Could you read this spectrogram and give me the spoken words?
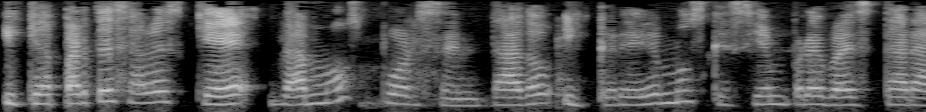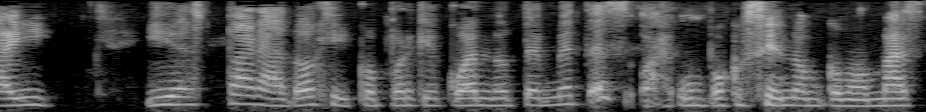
y que aparte, ¿sabes qué? Damos por sentado y creemos que siempre va a estar ahí. Y es paradójico porque cuando te metes, un poco siendo como más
